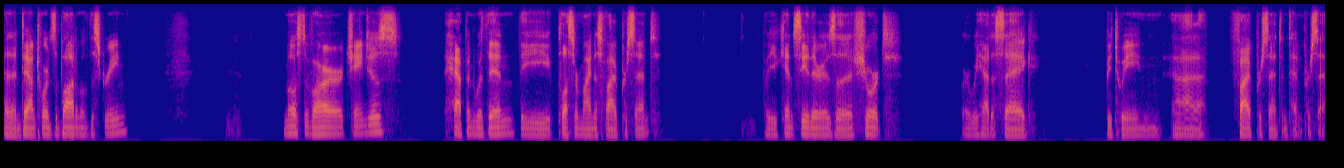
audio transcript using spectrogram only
And then down towards the bottom of the screen, most of our changes happened within the plus or minus 5%. But you can see there is a short where we had a sag between uh, 5% and 10%.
